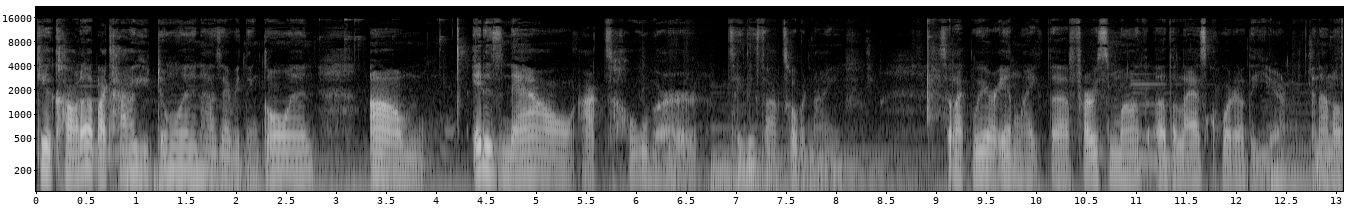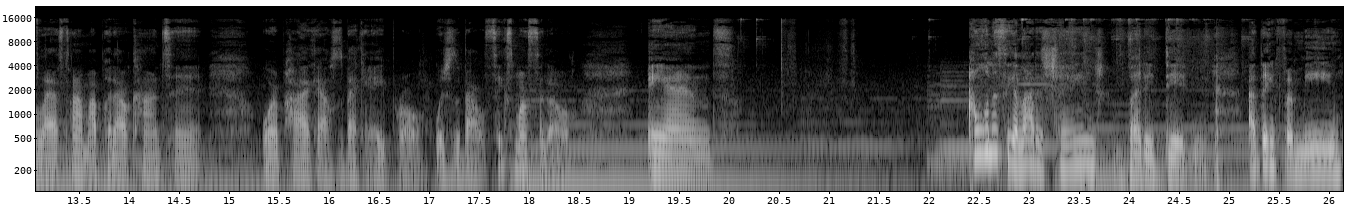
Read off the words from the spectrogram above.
get caught up, like, how are you doing? How's everything going? Um, it is now October, it's October 9th. So, like, we're in like the first month of the last quarter of the year. And I know the last time I put out content or a podcast was back in April, which is about six months ago. And I want to say a lot has changed, but it didn't. I think for me,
